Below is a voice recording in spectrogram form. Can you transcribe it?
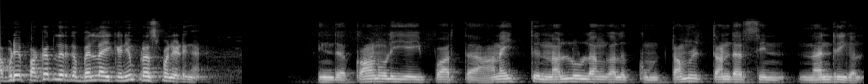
அப்படியே பக்கத்தில் இருக்க பெல் ஐக்கனையும் ப்ரெஸ் பண்ணிடுங்க. இந்த காணொளியை பார்த்த அனைத்து நல்லுள்ளங்களுக்கும் தமிழ் தண்டர்ஸின் நன்றிகள்.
